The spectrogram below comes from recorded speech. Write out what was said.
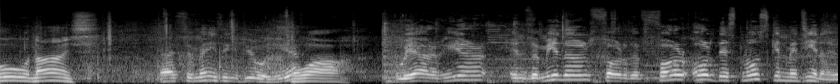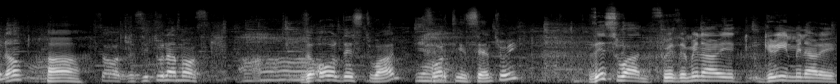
Oh, nice. That's amazing view here. Wow. We are here in the middle for the four oldest mosque in Medina, you know? Ah, So the Zituna Mosque, the oldest one, 14th century. This one with the minaret, green minaret,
